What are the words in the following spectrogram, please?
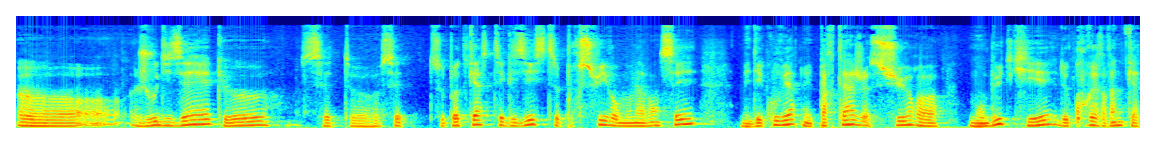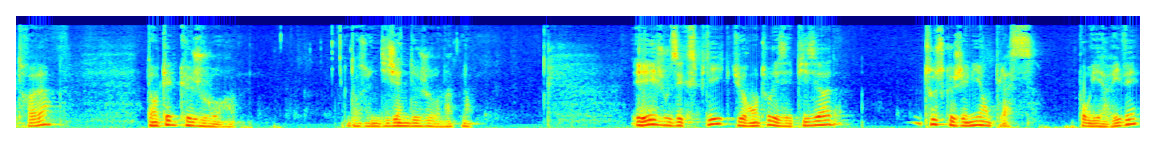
je vous disais que euh, ce podcast existe pour suivre mon avancée, mes découvertes, mes partages sur euh, mon but qui est de courir 24 heures dans quelques jours, dans une dizaine de jours maintenant. Et je vous explique durant tous les épisodes tout ce que j'ai mis en place pour y arriver.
